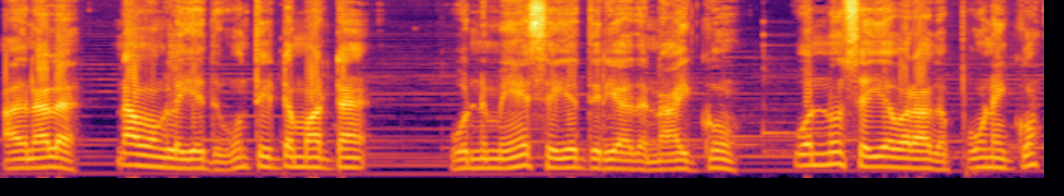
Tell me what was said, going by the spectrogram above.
அதனால நான் உங்களை எதுவும் திட்ட மாட்டேன். ஒண்ணுமே செய்ய தெரியாத நாய்க்கும் ஒன்றும் செய்ய வராத பூனைக்கும்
